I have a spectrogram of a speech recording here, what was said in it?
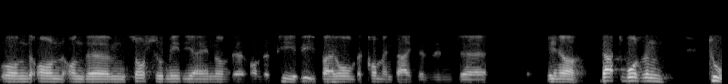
on on on the um, social media and on the on the TV by all the commentators, and uh, you know that wasn't too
